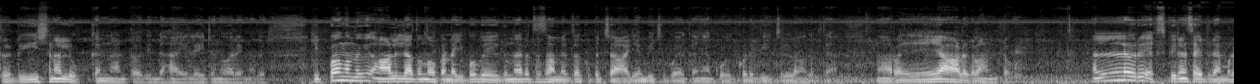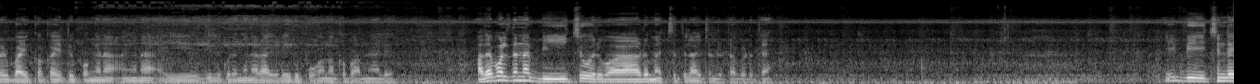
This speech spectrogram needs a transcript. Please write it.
ട്രഡീഷണൽ ലുക്ക് തന്നെയാണ് കേട്ടോ ഇതിന്റെ ഹൈലൈറ്റ് എന്ന് പറയുന്നത്. ഇപ്പോൾ ഒന്ന് ആളില്ലാത്ത നോക്കണ്ട. ഇപ്പോൾ വൈകുന്നേരത്തെ സമയത്തൊക്കെ ഇപ്പോൾ ചാലിയം ബീച്ച് പോയി കഴിഞ്ഞാൽ കോഴിക്കോട് ബീച്ചിലുള്ള ഭാഗത്തെ നിറയെ ആളുകളാണ് കേട്ടോ നല്ലൊരു എക്സ്പീരിയൻസ് ആയിട്ട് നമ്മളൊരു ബൈക്കൊക്കെ ആയിട്ട് ഇപ്പോൾ ഇങ്ങനെ ഇങ്ങനെ ഈ ഇതിൽ കൂടെ ഇങ്ങനെ റൈഡ് ചെയ്ത് പോകാമെന്നൊക്കെ പറഞ്ഞാൽ അതേപോലെ തന്നെ ബീച്ച് ഒരുപാട് മെച്ചത്തിലായിട്ടുണ്ട് കേട്ടോ ഇവിടുത്തെ. ഈ ബീച്ചിന്റെ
